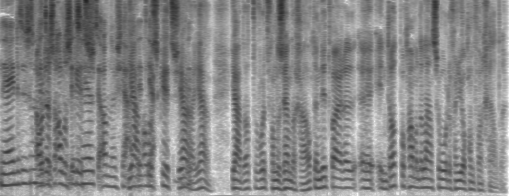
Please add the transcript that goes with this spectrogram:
Nee, dat is, een, oh, dat is alles dit is heel iets anders. Ja, ja dit, alles kids, ja, ja. Ja, dat wordt van de zender gehaald. En dit waren in dat programma de laatste woorden van Jochem van Gelder.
